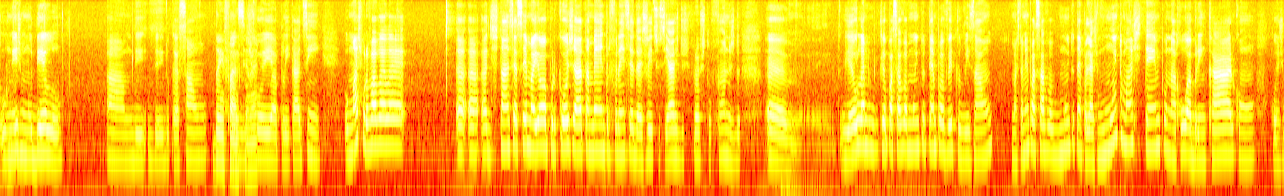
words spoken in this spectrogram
o mesmo modelo um, de, de, educação da infância, que né? foi aplicado, sim, o mais provável é a, a, a, distância ser maior, porque hoje há também a interferência das redes sociais, dos próprios telefones. De, uh, eu lembro que eu passava muito tempo a ver televisão, mas também passava muito tempo, aliás, muito mais tempo na rua a brincar com, com, os,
